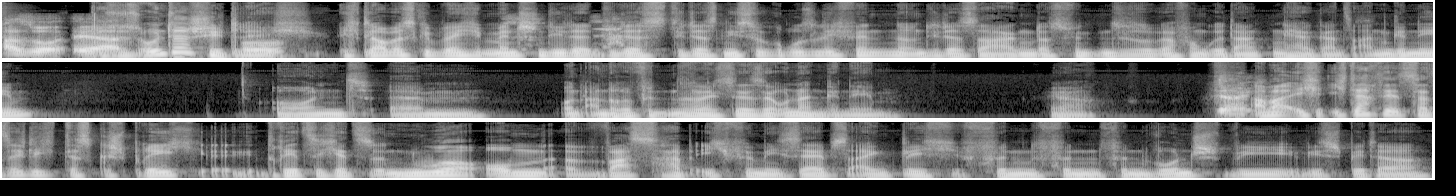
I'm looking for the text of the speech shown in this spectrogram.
Also er, Das ist unterschiedlich. Ich glaube, es gibt welche Menschen, die, da- die, das, die das nicht so gruselig finden und die das sagen, das finden sie sogar vom Gedanken her ganz angenehm. Und, ähm, und andere finden es vielleicht sehr, sehr unangenehm. Ja. Aber ich, ich dachte jetzt tatsächlich, das Gespräch äh, dreht sich jetzt nur um, was habe ich für mich selbst eigentlich für, einen- für, einen- für einen Wunsch, wie, wie es später,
